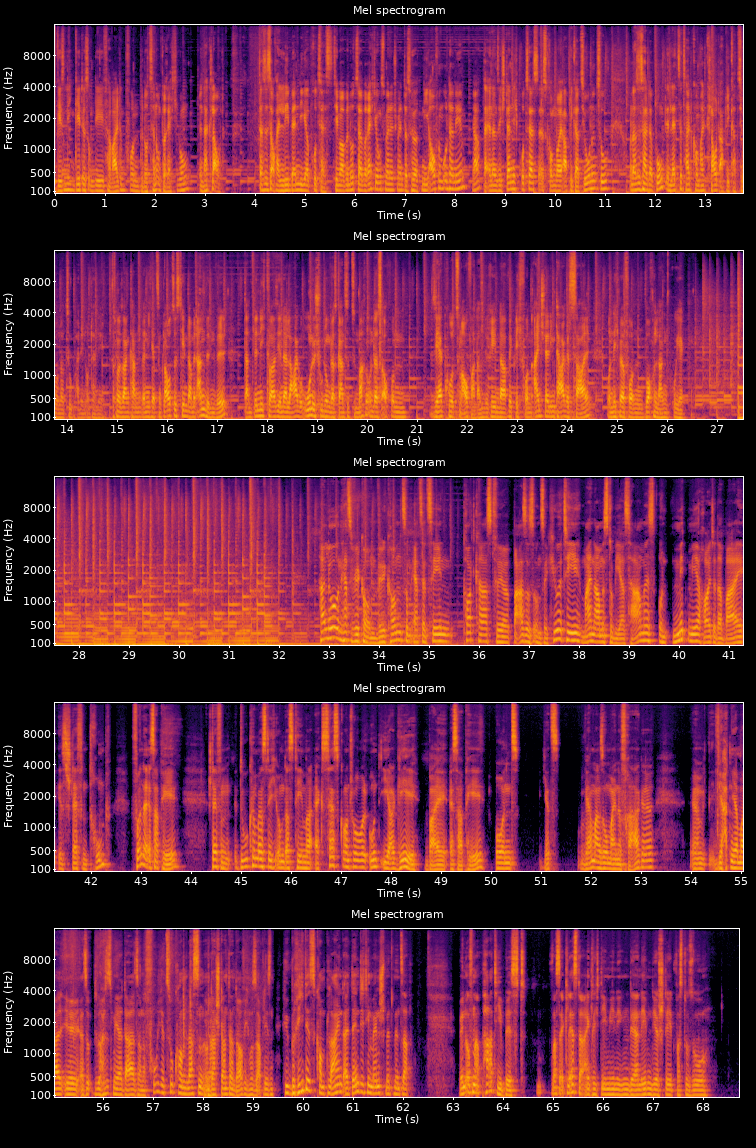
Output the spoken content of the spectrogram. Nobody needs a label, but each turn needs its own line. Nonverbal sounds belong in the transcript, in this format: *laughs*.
Im Wesentlichen geht es um die Verwaltung von Benutzern und Berechtigungen in der Cloud. Das ist auch ein lebendiger Prozess. Thema Benutzerberechtigungsmanagement, das hört nie auf im Unternehmen. Ja? Da ändern sich ständig Prozesse, es kommen neue Applikationen zu. Und das ist halt der Punkt. In letzter Zeit kommen halt Cloud-Applikationen dazu bei den Unternehmen. Dass man sagen kann, wenn ich jetzt ein Cloud-System damit anbinden will, dann bin ich quasi in der Lage, ohne Schulung das Ganze zu machen und das auch im sehr kurzen Aufwand. Also wir reden da wirklich von einstelligen Tageszahlen und nicht mehr von wochenlangen Projekten.
Hallo und herzlich willkommen. Willkommen zum RZ10 Podcast für Basis und Security. Mein Name ist Tobias Harmes und mit mir heute dabei ist Steffen Trump von der SAP. Steffen, du kümmerst dich um das Thema Access Control und IAG bei SAP und jetzt wäre mal so meine Frage, ähm, wir hatten ja mal, äh, also du hattest mir ja da so eine Folie zukommen lassen und ja. da stand dann drauf, ich muss es ablesen, hybrides Compliant Identity Management mit SAP. Wenn du auf einer Party bist, was erklärst du eigentlich demjenigen, der neben dir steht, was du so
